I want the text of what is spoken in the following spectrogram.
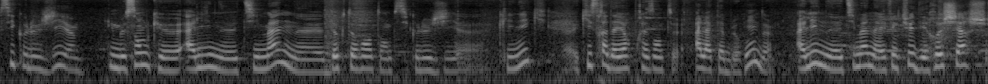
psychologie. Il me semble que Aline Timan, euh, doctorante en psychologie euh, clinique, qui sera d'ailleurs présente à la table ronde, Aline Timan a effectué des recherches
